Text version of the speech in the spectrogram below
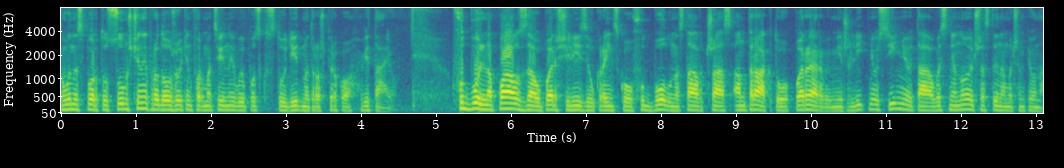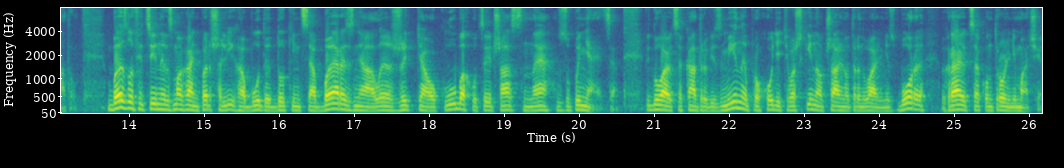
Новини спорту Сумщини продовжують інформаційний випуск в студії Дмитро Шпірко. Вітаю. Футбольна пауза у першій лізі українського футболу настав час антракту перерви між літньо-осінньою та весняною частинами чемпіонату. Без офіційних змагань перша ліга буде до кінця березня, але життя у клубах у цей час не зупиняється. Відбуваються кадрові зміни, проходять важкі навчально-тренувальні збори, граються контрольні матчі.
